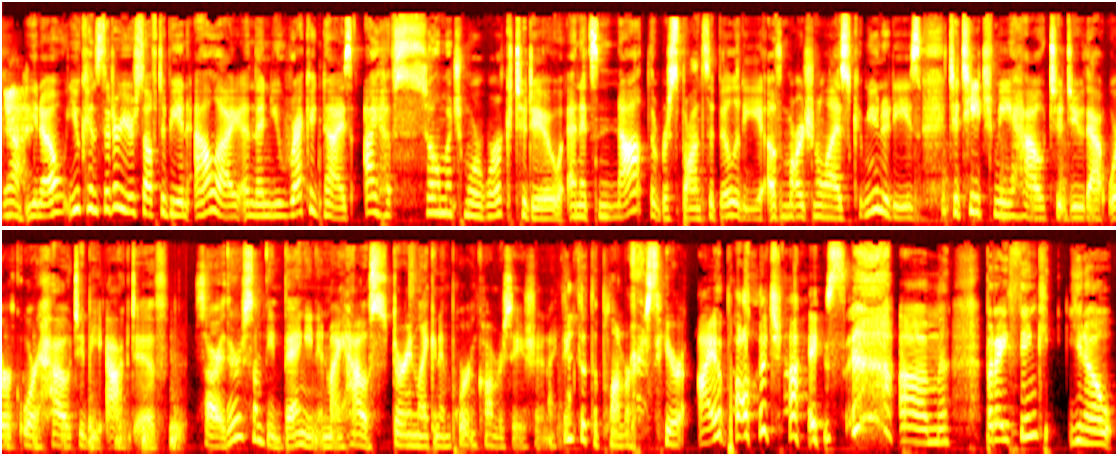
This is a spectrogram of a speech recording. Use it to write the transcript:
Yeah. You know, you consider yourself to be an ally, and then you recognize I have so much more work to do. And it's not the responsibility of marginalized communities to teach me how to do that work or how to be active. Sorry, there's something banging in my house during like an important conversation. I think that the plumber is here. I apologize. um, but I think, you know,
